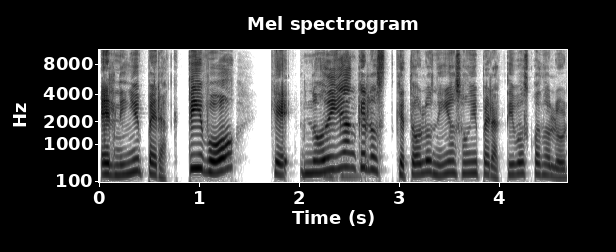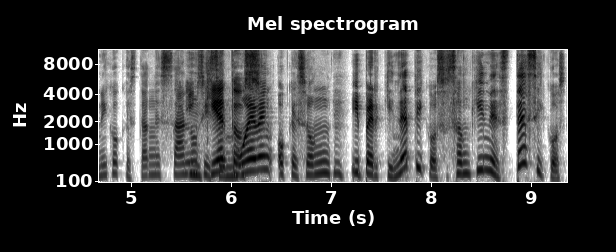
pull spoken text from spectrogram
el niño hiperactivo, que no digan Ujú. que, los, que todos los niños son hiperactivos cuando lo único que están es sanos y Inquietos. se mueven o que son hiperkinéticos, son kinestésicos.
